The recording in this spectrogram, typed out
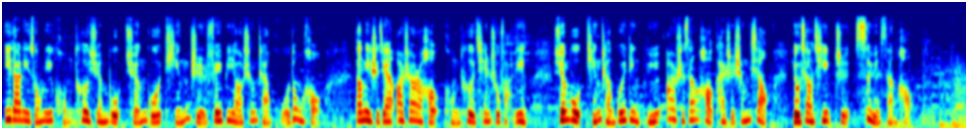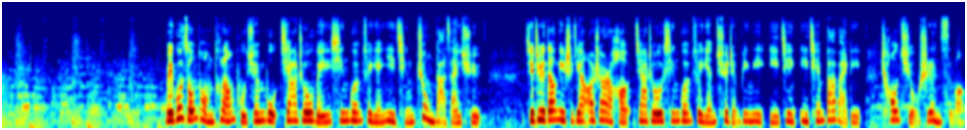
意大利总理孔特宣布全国停止非必要生产活动后。当地时间二十二号，孔特签署法令，宣布停产规定于二十三号开始生效，有效期至四月三号。美国总统特朗普宣布加州为新冠肺炎疫情重大灾区。截至当地时间二十二号，加州新冠肺炎确诊病例已近一千八百例，超九十人死亡。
